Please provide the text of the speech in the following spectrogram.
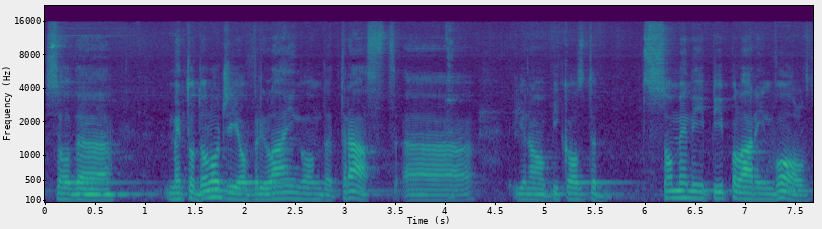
So the methodology of relying on the trust, uh, you know, because the, so many people are involved,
